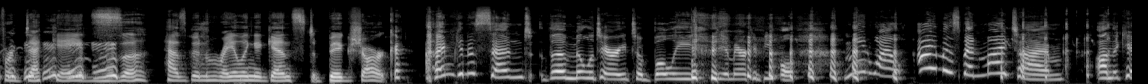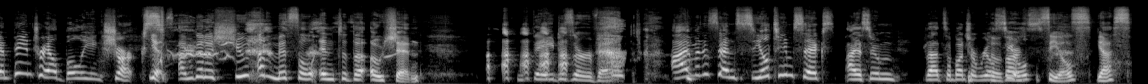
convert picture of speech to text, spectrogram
for decades, uh, has been railing against Big Shark. I'm gonna send the military to bully the American people. Meanwhile, I'm gonna spend my time on the campaign trail bullying sharks. Yes, I'm gonna shoot a missile into the ocean. They deserve it. I'm gonna send SEAL Team Six. I assume that's a bunch of real Those seals. seals. Yes,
